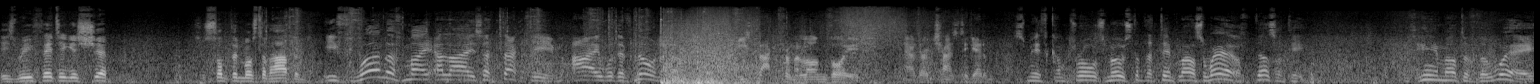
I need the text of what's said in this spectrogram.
He's refitting his ship, so something must have happened. If one of my allies attacked him, I would have known about it. He's back from a long voyage. Now's our chance to get him. Smith controls most of the Templar's wealth, doesn't he? With him out of the way,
